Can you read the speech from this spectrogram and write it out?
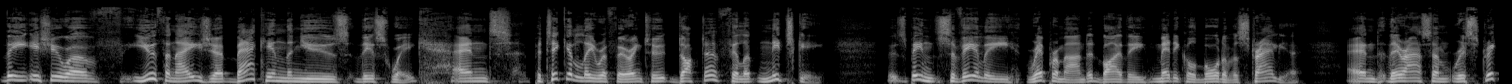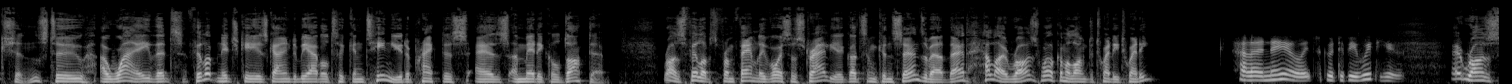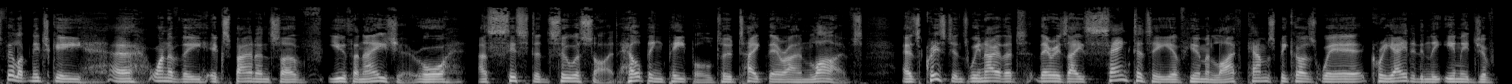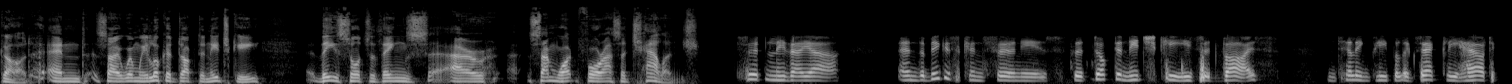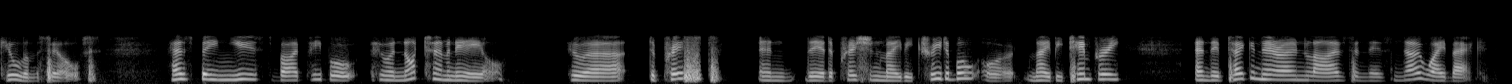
The issue of euthanasia back in the news this week, and particularly referring to Dr. Philip Nitschke, who's been severely reprimanded by the Medical Board of Australia and there are some restrictions to a way that Philip Nitschke is going to be able to continue to practice as a medical doctor. Ros Phillips from Family Voice Australia got some concerns about that. Hello, Ros. Welcome along to 2020. Hello, Neil. It's good to be with you. Uh, Ros, Philip Nitschke, uh, one of the exponents of euthanasia or assisted suicide, helping people to take their own lives as Christians, we know that there is a sanctity of human life comes because we're created in the image of God. And so when we look at Dr. Nitschke, these sorts of things are somewhat for us a challenge. Certainly they are. And the biggest concern is that Dr. Nitschke's advice and telling people exactly how to kill themselves has been used by people who are not terminally ill, who are depressed and their depression may be treatable or it may be temporary, and they've taken their own lives and there's no way back.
